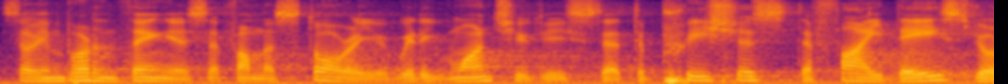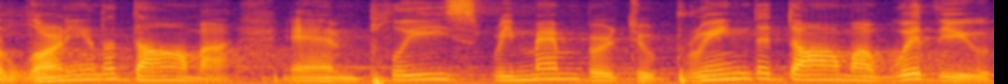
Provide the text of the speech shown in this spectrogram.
So important thing is that from the story, we really want you to is that the precious, the five days you're learning the Dharma, and please remember to bring the Dharma with you,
